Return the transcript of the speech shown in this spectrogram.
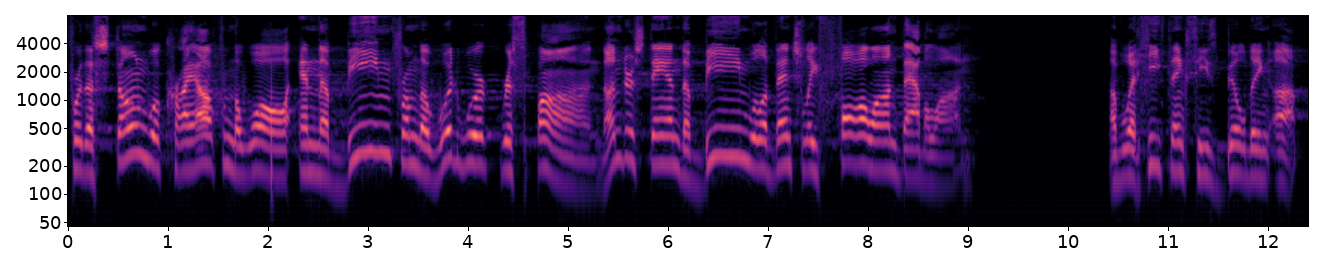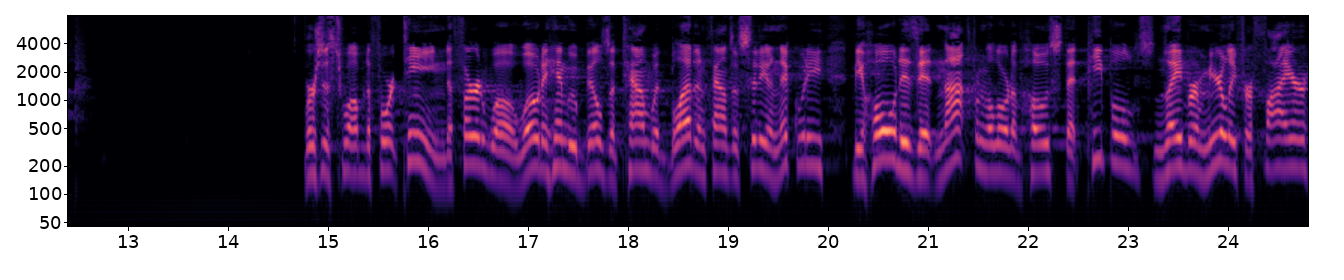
For the stone will cry out from the wall and the beam from the woodwork respond. Understand the beam will eventually fall on Babylon of what he thinks he's building up. Verses 12 to 14, the third woe, woe to him who builds a town with blood and founds a city in iniquity. Behold, is it not from the Lord of hosts that peoples labor merely for fire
